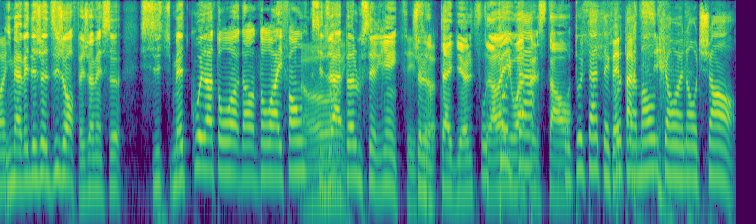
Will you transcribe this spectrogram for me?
ouais. il m'avait déjà dit, genre, fais jamais ça. Si tu mets de quoi dans ton, dans ton iPhone, Oh, c'est du ouais. Apple ou c'est rien. C'est Je ta gueule, tu Faut travailles le au temps- Apple Store. Faut tout le temps t'écoutes le monde qui ont un autre char.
